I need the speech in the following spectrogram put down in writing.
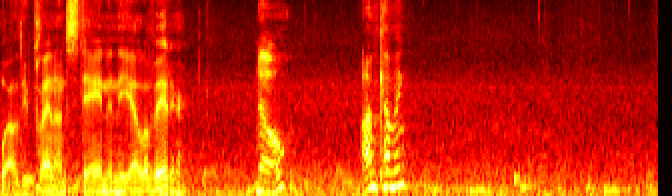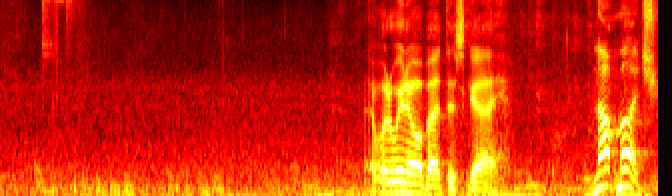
Well, do you plan on staying in the elevator? No. I'm coming. Hey, what do we know about this guy? Not much.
